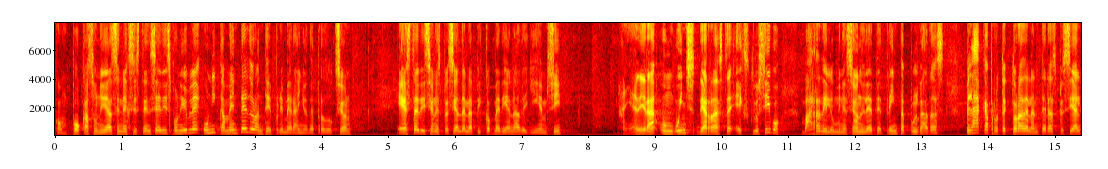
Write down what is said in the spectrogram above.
con pocas unidades en existencia disponible únicamente durante el primer año de producción. Esta edición especial de la pickup mediana de GMC Añadirá un winch de arrastre exclusivo, barra de iluminación LED de 30 pulgadas, placa protectora delantera especial,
